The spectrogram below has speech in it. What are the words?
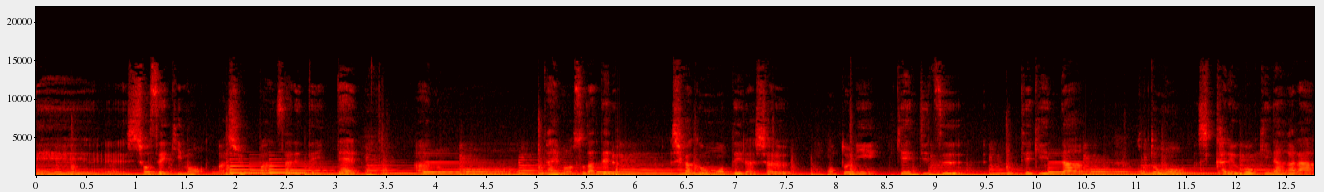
えー、書籍も出版されていて、あの大麻を育てる資格も持っていらっしゃる本当に現実的なこともしっかり動きながら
